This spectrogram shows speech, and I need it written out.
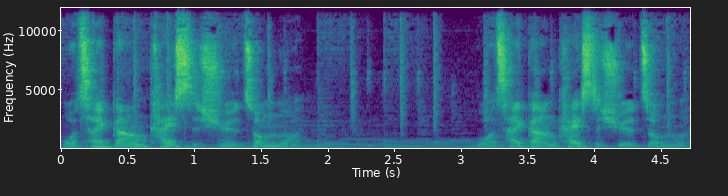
我才刚开始学中文。我才刚开始学中文。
